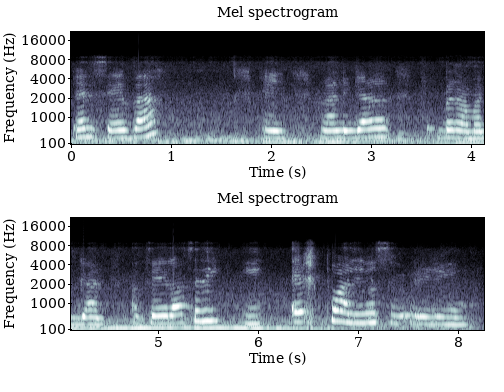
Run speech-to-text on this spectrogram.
בן שבע, אה, ואני גר ברמת גן. השאלה שלי היא איך פועלים השרירים?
